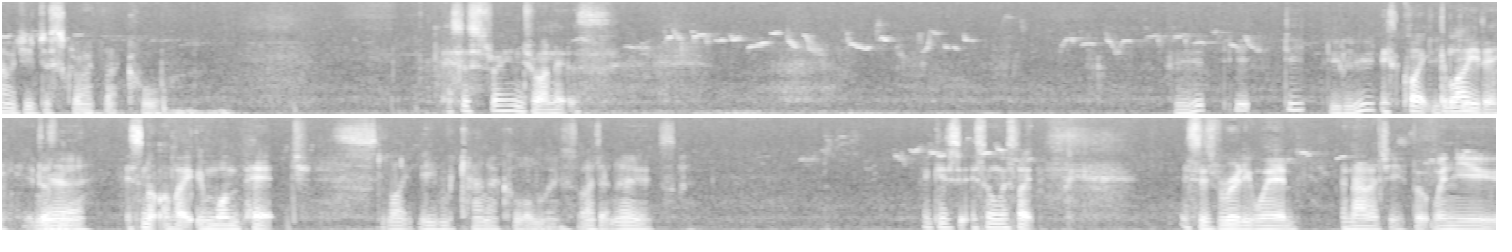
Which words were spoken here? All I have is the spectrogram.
How would you describe that call? It's a strange one. It's it's quite glidey. It doesn't. Yeah. It's not like in one pitch. Slightly mechanical almost. I don't know. It's, I guess it's almost like this is really weird analogy, but when you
